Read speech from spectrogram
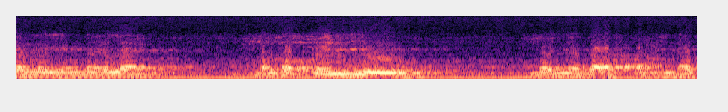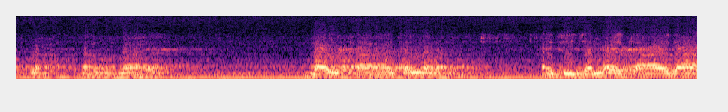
ยังไงยังไงแล้ว มันก็เป็นอยู่ เหมือนอย่างการฝ่ายนักปราชญ์ตั้งไว้ ไม่ตายตลอดไอ้ที่จะไม่ตายได้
